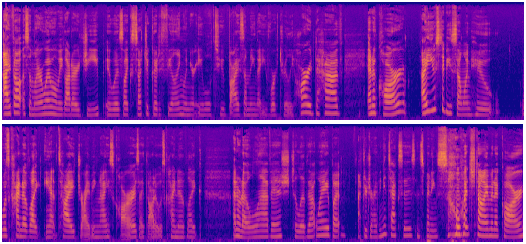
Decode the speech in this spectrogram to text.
I felt a similar way when we got our Jeep. It was like such a good feeling when you're able to buy something that you've worked really hard to have. And a car, I used to be someone who was kind of like anti driving nice cars. I thought it was kind of like, I don't know, lavish to live that way. But after driving in Texas and spending so much time in a car,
